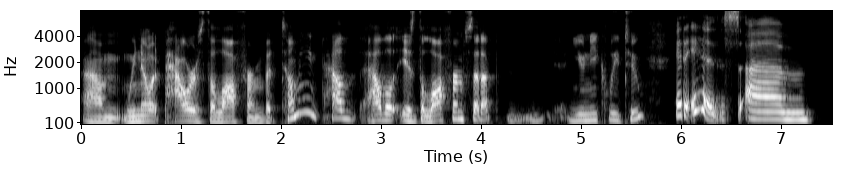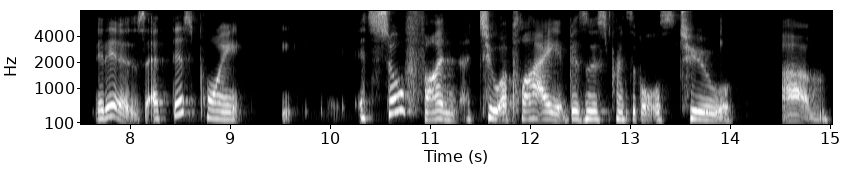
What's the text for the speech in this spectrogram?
Um, we know it powers the law firm, but tell me how how the, is the law firm set up uniquely too? It is. Um, it is at this point. It's so fun to apply business principles to um,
